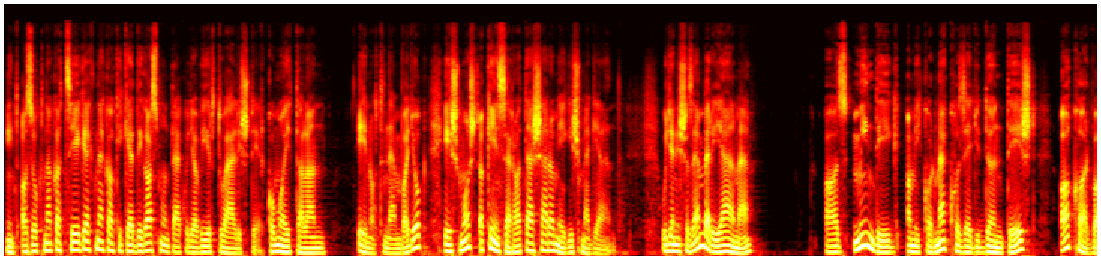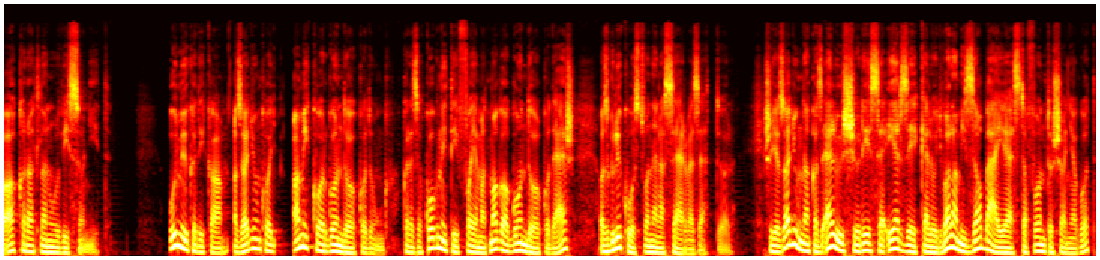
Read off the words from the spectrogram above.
Mint azoknak a cégeknek, akik eddig azt mondták, hogy a virtuális tér komolytalan, én ott nem vagyok, és most a kényszer hatására mégis megjelent. Ugyanis az emberi elme az mindig, amikor meghoz egy döntést, akarva akaratlanul viszonyít. Úgy működik a, az agyunk, hogy amikor gondolkodunk, akkor ez a kognitív folyamat, maga a gondolkodás, az glükózt von el a szervezettől. És hogy az agyunknak az előső része érzékel, hogy valami zabálja ezt a fontos anyagot,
